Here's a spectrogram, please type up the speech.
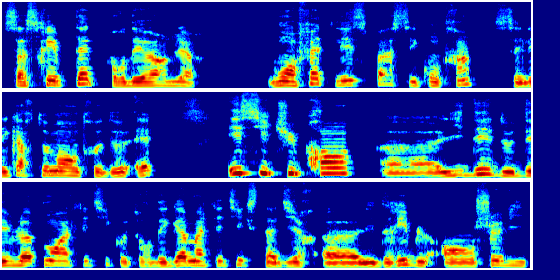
ça serait peut-être pour des hurdlers. Où en fait l'espace est contraint, c'est l'écartement entre deux haies. Et si tu prends euh, l'idée de développement athlétique autour des gammes athlétiques, c'est-à-dire euh, les dribbles en cheville,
